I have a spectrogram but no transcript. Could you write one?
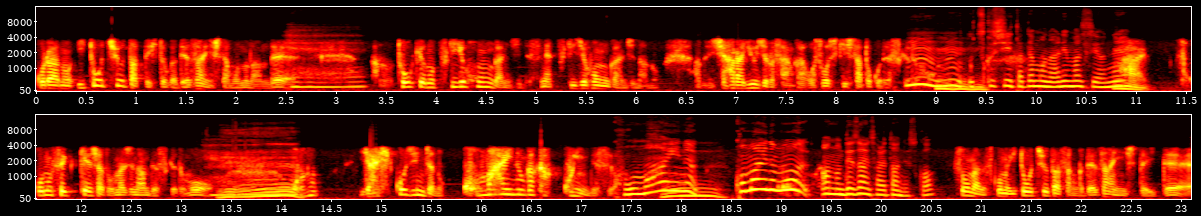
これあの、伊藤忠太って人がデザインしたものなんで、あの東京の築地本願寺ですね、築地本願寺のあのあの石原裕次郎さんがお葬式したとこですけど、うんううんん、美しい建物ありますよね、はい、そこの設計者と同じなんですけども、この弥彦神社の狛犬がかっこいいんですよ。狛犬？うん。狛犬もあのデザインされたんですか、そうなんです、この伊藤忠太さんがデザインしていて、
